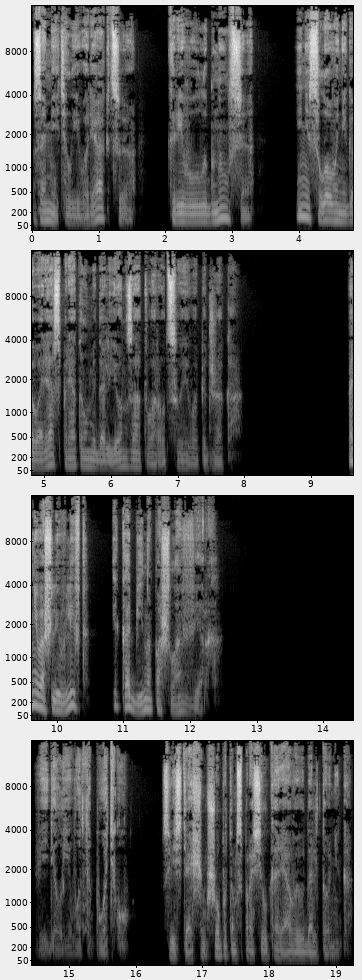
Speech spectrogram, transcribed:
заметил его реакцию, криво улыбнулся и, ни слова не говоря, спрятал медальон за отворот своего пиджака. Они вошли в лифт, и кабина пошла вверх. «Видел его цепочку?» — свистящим шепотом спросил корявый у дальтоника.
